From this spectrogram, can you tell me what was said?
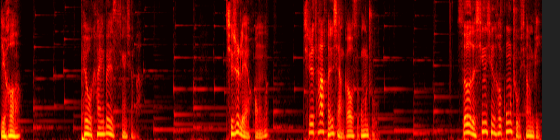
以后陪我看一辈子星星吧。骑士脸红了，其实他很想告诉公主，所有的星星和公主相比，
